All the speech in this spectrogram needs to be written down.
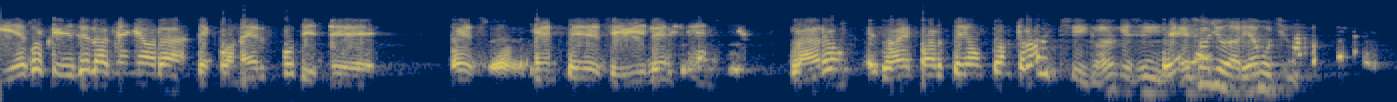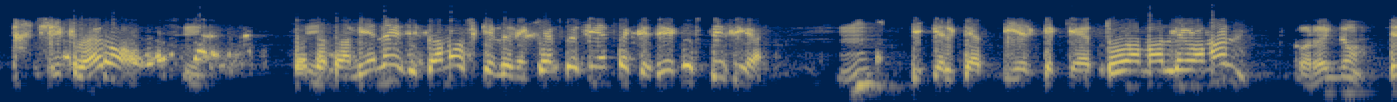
y eso que dice la señora de poner pues, pues gente civil en Claro, eso es parte de un control. Sí, claro que sí. Eso ayudaría mucho. Sí, claro. Sí. Pero también necesitamos que el delincuente sienta que sí hay justicia. ¿Mm? Y que el que, y el que, que actúa mal le va mal. Correcto. ¿Sí?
